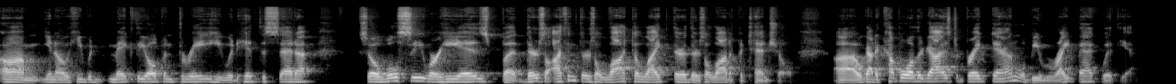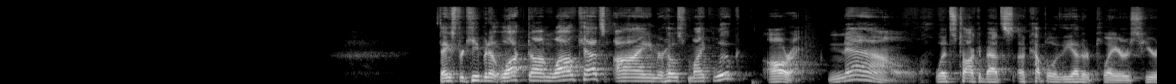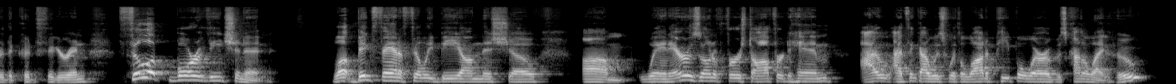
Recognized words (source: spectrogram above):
Um, you know, he would make the open three, he would hit the setup. So we'll see where he is, but there's I think there's a lot to like there. There's a lot of potential. Uh, we've got a couple other guys to break down. We'll be right back with you. Thanks for keeping it locked on Wildcats. I am your host, Mike Luke. All right, now let's talk about a couple of the other players here that could figure in. Filip Borovicanin, big fan of Philly B on this show. Um, when Arizona first offered him, I, I think I was with a lot of people where it was kind of like, who?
